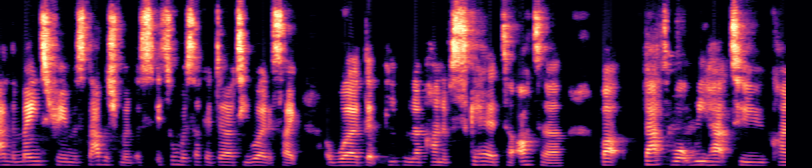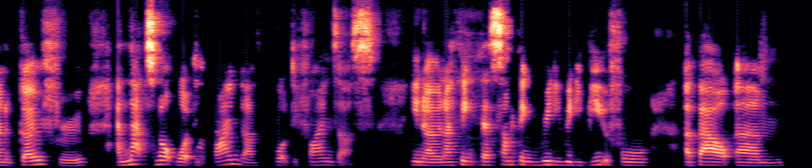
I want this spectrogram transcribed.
and the mainstream establishment it's, it's almost like a dirty word. It's like a word that people are kind of scared to utter. But that's what we had to kind of go through. And that's not what defined us what defines us you know. And i think there's something really really beautiful about um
